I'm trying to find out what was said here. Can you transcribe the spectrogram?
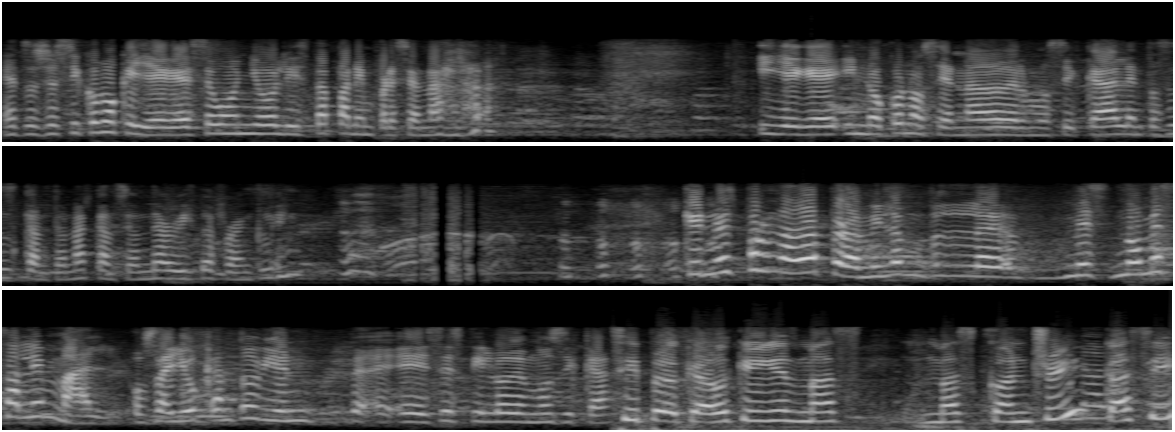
entonces así como que llegué según yo lista para impresionarla. Y llegué y no conocía nada del musical, entonces canté una canción de Aretha Franklin. Que no es por nada, pero a mí no me sale mal. O sea, yo canto bien eh, ese estilo de música. Sí, pero Carol King es más, más country, casi.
